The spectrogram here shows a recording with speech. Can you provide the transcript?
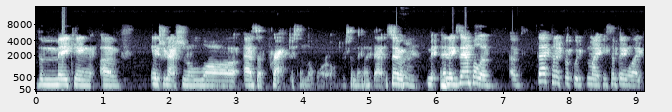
the making of international law as a practice in the world or something like that. So mm. an example of, of that kind of book would might be something like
